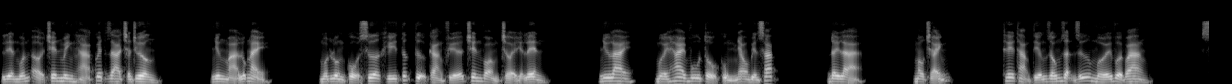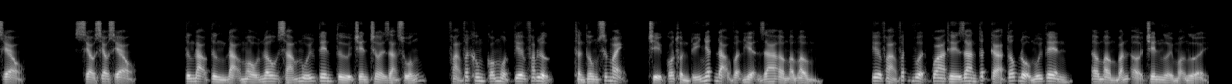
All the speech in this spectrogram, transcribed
liền muốn ở trên minh hà quyết ra chân trương. Nhưng mà lúc này, một luồng cổ xưa khí tức tự càng phía trên vòm trời hiện lên. Như lai, mười hai vu tổ cùng nhau biến sắc. Đây là mau tránh. Thê thảm tiếng giống giận dữ mới vừa vang. Xèo. Xèo xèo xèo. Từng đạo từng đạo màu nâu xám mũi tên từ trên trời giáng xuống phản phất không có một tia pháp lực, thần thông sức mạnh, chỉ có thuần túy nhất đạo vận hiện ra ầm ầm ầm. Tia phản phất vượt qua thế gian tất cả tốc độ mũi tên, ầm ầm bắn ở trên người mọi người.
